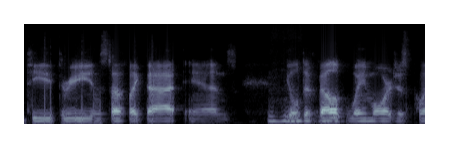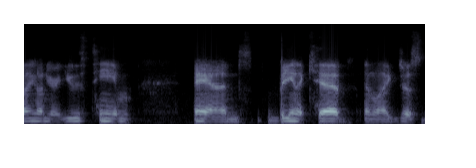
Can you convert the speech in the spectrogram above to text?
D three and stuff like that, and Mhm. you'll develop way more just playing on your youth team and being a kid and like just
